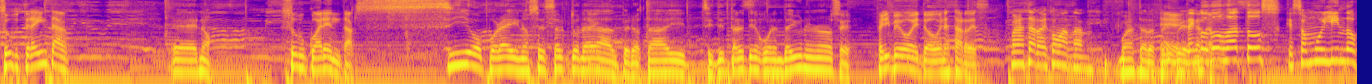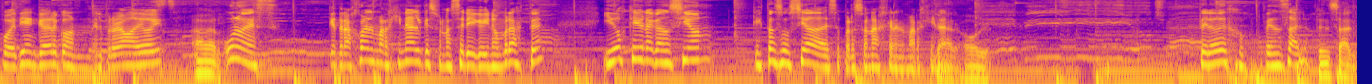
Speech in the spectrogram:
¿Sub 30? Eh, no. ¿Sub 40? Sí o por ahí, no sé exacto la edad, pero está ahí. Si te- tal vez tiene 41 y no lo sé. Felipe Boeto, buenas tardes. Buenas tardes, ¿cómo andan? Buenas tardes, Felipe. Eh, Tengo dos datos que son muy lindos porque tienen que ver con el programa de hoy. A ver. Uno es que trabajó en El Marginal, que es una serie que hoy nombraste. Y dos, que hay una canción que está asociada a ese personaje en El Marginal. Claro, obvio. Te lo dejo, pensalo. Pensalo.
